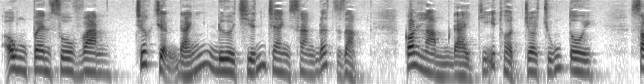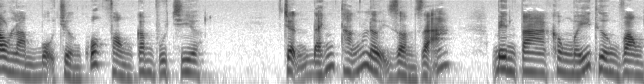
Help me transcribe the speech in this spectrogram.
Ông Pensovan trước trận đánh đưa chiến tranh sang đất giặc có làm đài kỹ thuật cho chúng tôi sau làm Bộ trưởng Quốc phòng Campuchia. Trận đánh thắng lợi giòn giã, bên ta không mấy thương vong.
